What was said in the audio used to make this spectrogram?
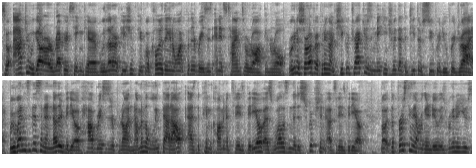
So after we got our records taken care of, we let our patient pick what color they're gonna want for their braces and it's time to rock and roll. We're gonna start off by putting on cheek retractors and making sure that the teeth are super duper dry. We went into this in another video of how braces are put on and I'm gonna link that out as the pinned comment of today's video as well as in the description of today's video. But the first thing that we're gonna do is we're gonna use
